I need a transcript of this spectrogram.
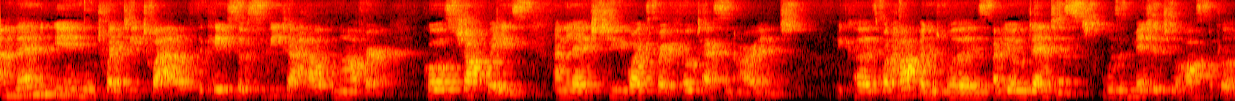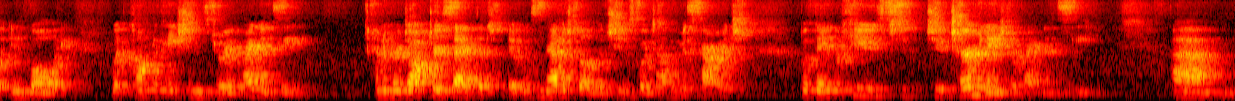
And then in 2012, the case of Savita Halappanavar caused shockwaves and led to widespread protests in Ireland because what happened was a young dentist was admitted to a hospital in Galway with complications during pregnancy. And her doctor said that it was inevitable that she was going to have a miscarriage. but they refused to, to terminate her pregnancy. Um,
